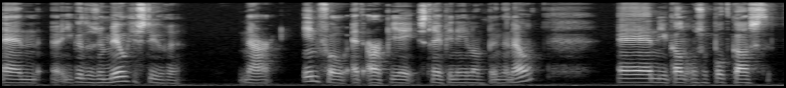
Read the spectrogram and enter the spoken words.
En eh, je kunt ons een mailtje sturen naar info.rpa-nederland.nl. En je kan onze podcast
